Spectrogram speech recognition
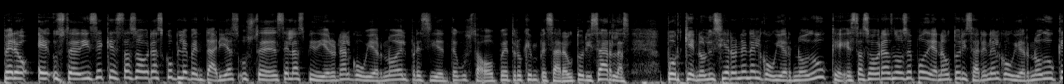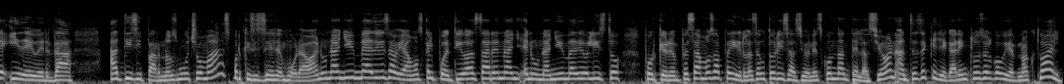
Pero eh, usted dice que estas obras complementarias ustedes se las pidieron al gobierno del presidente Gustavo Petro que empezara a autorizarlas. ¿Por qué no lo hicieron en el gobierno Duque? Estas obras no se podían autorizar en el gobierno Duque y de verdad anticiparnos mucho más, porque si se demoraban un año y medio y sabíamos que el puente iba a estar en, año- en un año y medio listo, ¿por qué no empezamos a pedir las autorizaciones con antelación antes de que llegara incluso el gobierno actual?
